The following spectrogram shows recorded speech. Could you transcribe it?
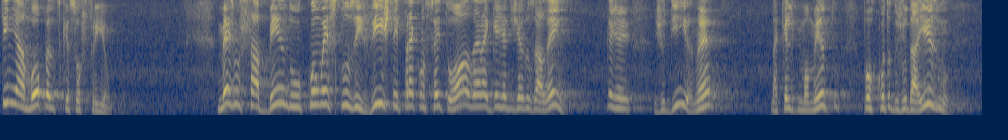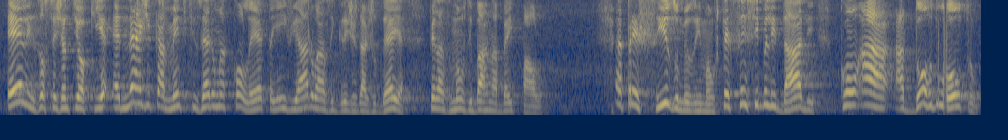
Tinha amor pelos que sofriam. Mesmo sabendo o quão exclusivista e preconceituosa era a igreja de Jerusalém, igreja judia, não é? Naquele momento, por conta do judaísmo, eles, ou seja, Antioquia, energicamente fizeram uma coleta e enviaram às igrejas da Judéia pelas mãos de Barnabé e Paulo. É preciso, meus irmãos, ter sensibilidade com a, a dor do outro,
